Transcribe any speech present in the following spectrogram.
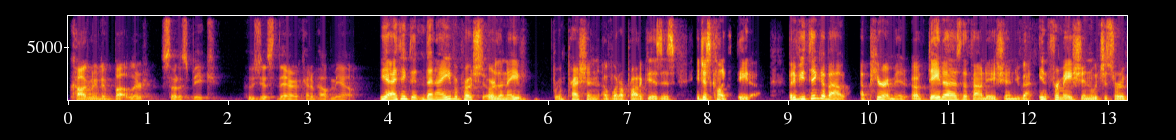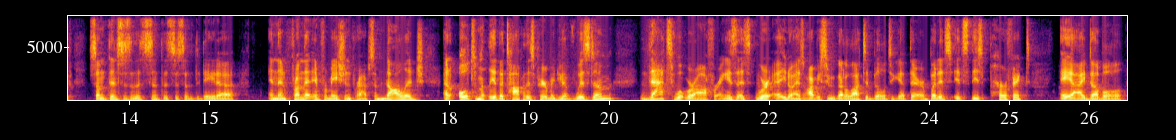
cognitive butler, so to speak, who's just there kind of helping me out. Yeah, I think that the naive approach or the naive impression of what our product is is it just collects data. But if you think about a pyramid of data as the foundation, you've got information, which is sort of some synthesis of the synthesis of the data, and then from that information, perhaps some knowledge, and ultimately at the top of this pyramid, you have wisdom. That's what we're offering. Is it's, we're you know as obviously we've got a lot to build to get there, but it's it's this perfect AI double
